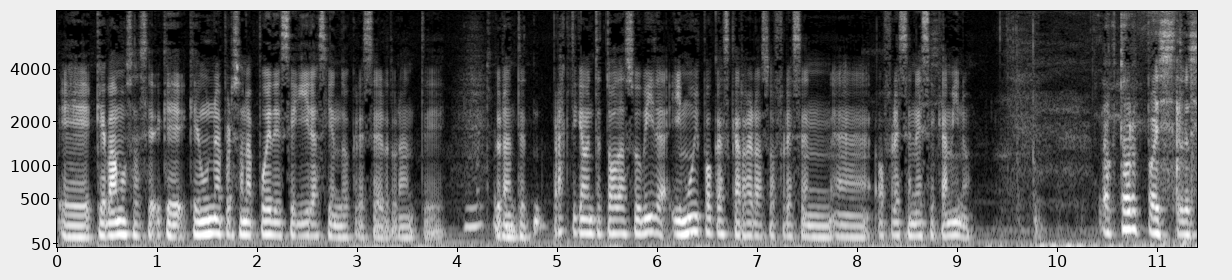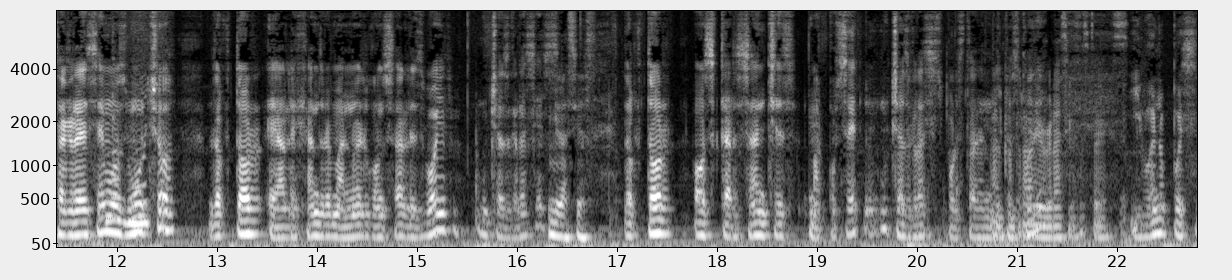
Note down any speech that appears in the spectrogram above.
eh, que vamos a hacer, que, que, una persona puede seguir haciendo crecer durante, durante prácticamente toda su vida y muy pocas carreras ofrecen, ofrecen ese camino. Doctor, pues les agradecemos mucho. Doctor Alejandro Emanuel González Boyer, muchas gracias. Gracias. Doctor Oscar Sánchez Macosé, muchas gracias por estar en nuestro estudio. Gracias a ustedes. Y bueno, pues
